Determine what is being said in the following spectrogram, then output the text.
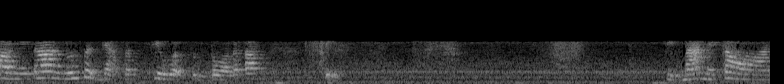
ตอนนี้ก็รู้สึกอยากจะชิลแบบส่วนตัวก็ต้องปิดปิดบ้านไว้ก่อน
